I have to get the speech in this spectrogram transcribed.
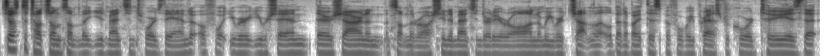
just to touch on something that you'd mentioned towards the end of what you were you were saying there, Sharon, and, and something that Roisin had mentioned earlier on, and we were chatting a little bit about this before we pressed record too, is that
